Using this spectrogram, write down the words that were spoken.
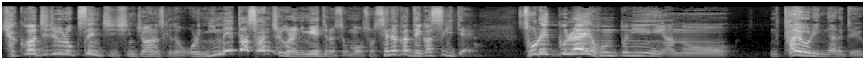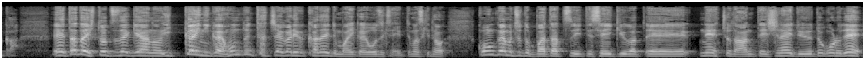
186センチ身長あるんですけど俺2メーター30ぐらいに見えてるんですよ。もうその背中でかすぎて。それぐらい本当にあの頼りになるというか。えー、ただ一つだけあの1回2回本当に立ち上がりが課題と毎回大関さん言ってますけど今回もちょっとバタついて制球が、えー、ね、ちょっと安定しないというところで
